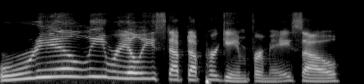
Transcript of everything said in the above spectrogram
really really stepped up her game for me. So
